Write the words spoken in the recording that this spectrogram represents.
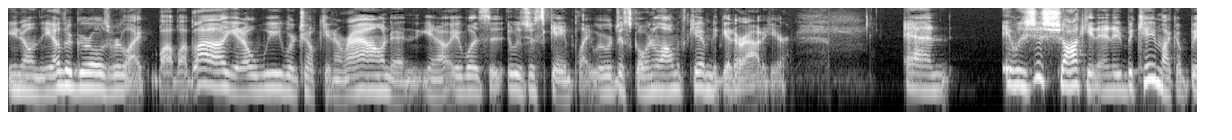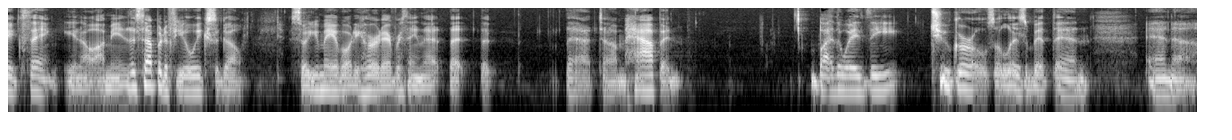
you know, and the other girls were like blah blah blah, you know, we were joking around and you know, it was it was just gameplay. We were just going along with Kim to get her out of here. And it was just shocking and it became like a big thing, you know. I mean, this happened a few weeks ago. So you may have already heard everything that that that that um, happened. By the way, the two girls, Elizabeth and and uh,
